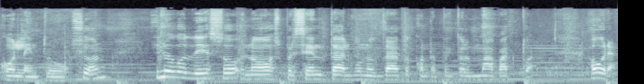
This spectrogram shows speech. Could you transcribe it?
con la introducción y luego de eso nos presenta algunos datos con respecto al mapa actual. Ahora,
